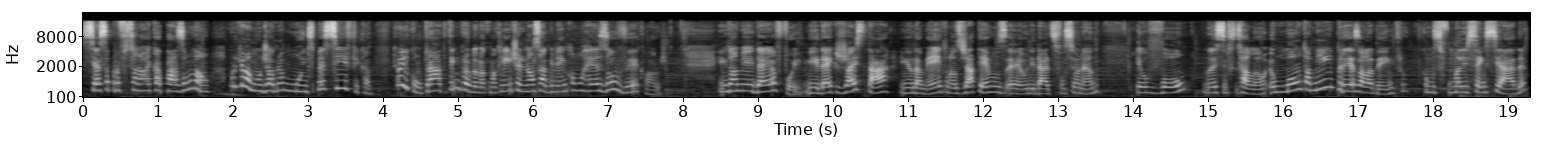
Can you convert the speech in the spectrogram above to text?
se essa profissional é capaz ou não, porque é uma mão de obra muito específica. Então ele contrata, tem um problema com uma cliente, ele não sabe nem como resolver, Cláudia. Então a minha ideia foi, minha ideia é que já está em andamento, nós já temos é, unidades funcionando, eu vou nesse salão, eu monto a minha empresa lá dentro, como uma licenciada,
